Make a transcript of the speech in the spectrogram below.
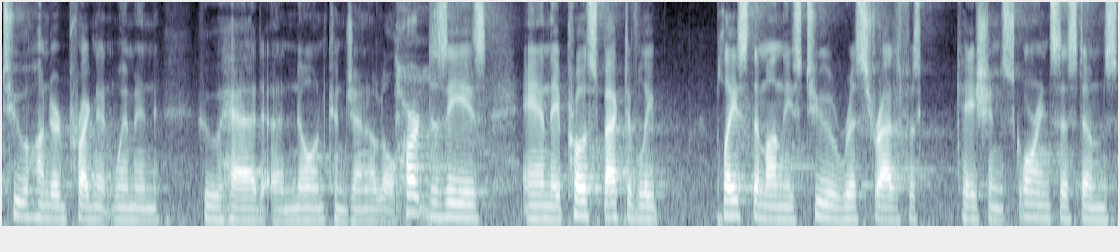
200 pregnant women who had a known congenital heart disease, and they prospectively placed them on these two risk stratification scoring systems.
